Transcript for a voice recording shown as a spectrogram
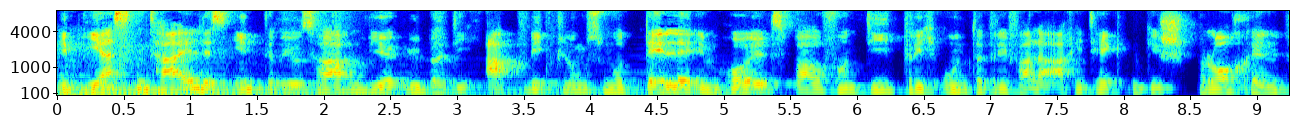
Im ersten Teil des Interviews haben wir über die Abwicklungsmodelle im Holzbau von Dietrich Untertrifaller Architekten gesprochen.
